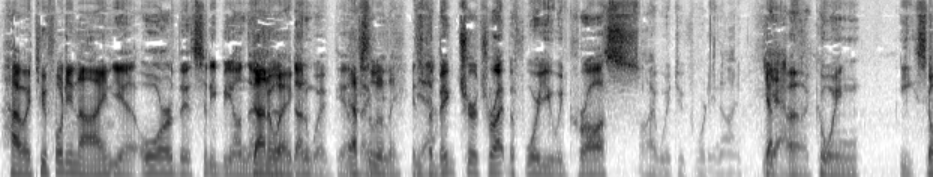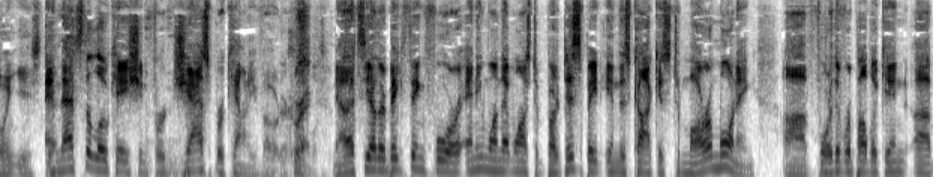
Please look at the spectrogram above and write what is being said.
Highway 249. yeah, or the city beyond that, Duenweg. Uh, Duenweg, yeah, Absolutely. It's Yeah. the big church right before you would cross Highway 249. Yep. Yeah. uh, going east. Going east. and yes. that's the location for Jasper County voters. Correct. Now, that's the other big thing for anyone that wants to participate in this caucus tomorrow morning uh, for the Republican uh,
